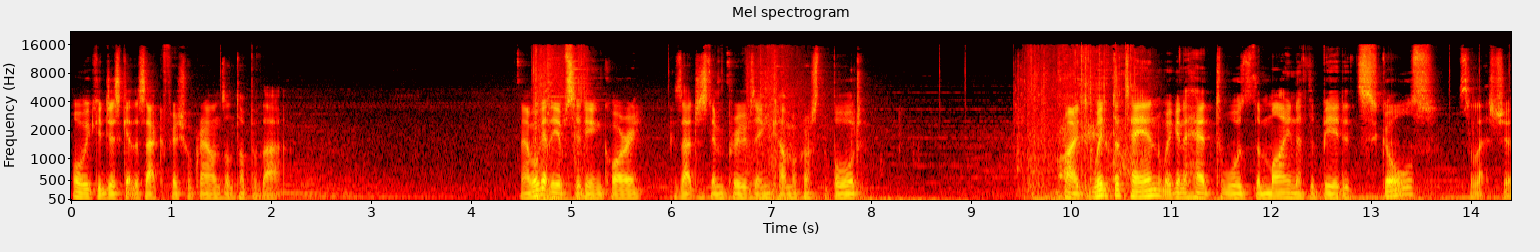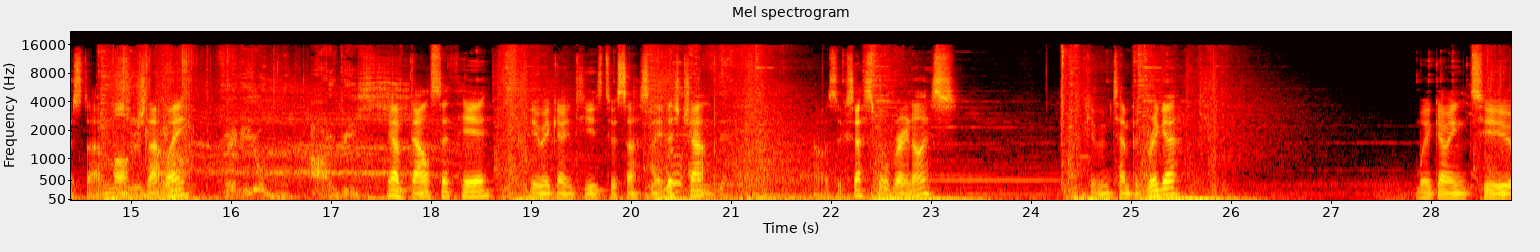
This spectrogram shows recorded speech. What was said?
Or we could just get the sacrificial grounds on top of that. Now we'll get the Obsidian Quarry, because that just improves income across the board. Right, with Dataean, we're going to head towards the Mine of the Bearded Skulls. So let's just uh, march that way. We have Dalsith here, who we're going to use to assassinate this chap. That was successful, very nice. Give him Tempered Rigor. We're going to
